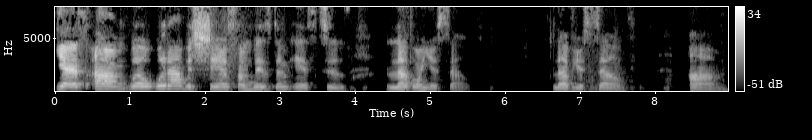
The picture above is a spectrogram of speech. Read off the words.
yes. Um, well, what I would share some wisdom is to love on yourself. Love yourself. Um,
